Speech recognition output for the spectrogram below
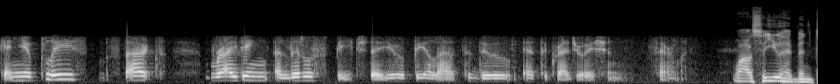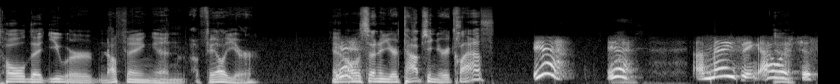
Can you please start writing a little speech that you'll be allowed to do at the graduation ceremony? Wow. So you had been told that you were nothing and a failure, and all of a sudden you're tops in your class. Yeah, yeah, amazing. I was just,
